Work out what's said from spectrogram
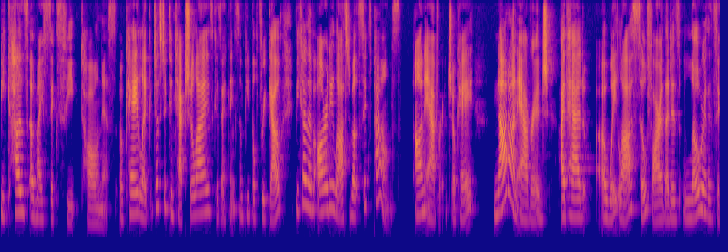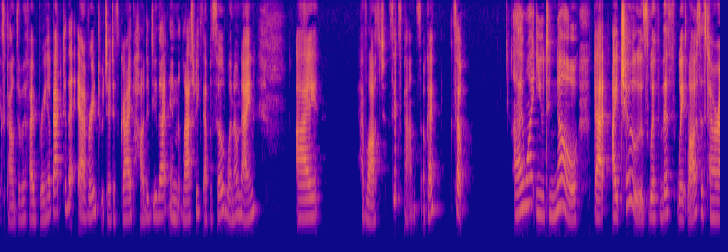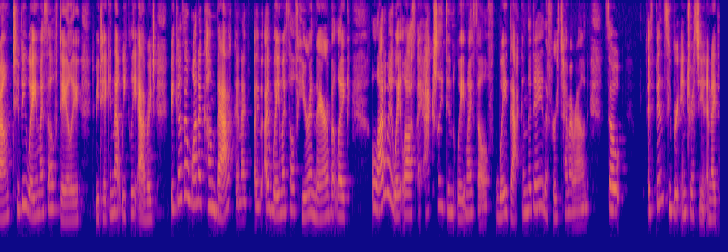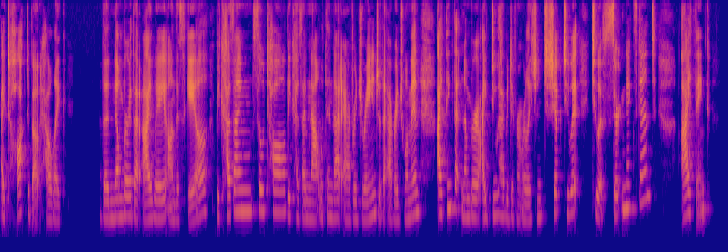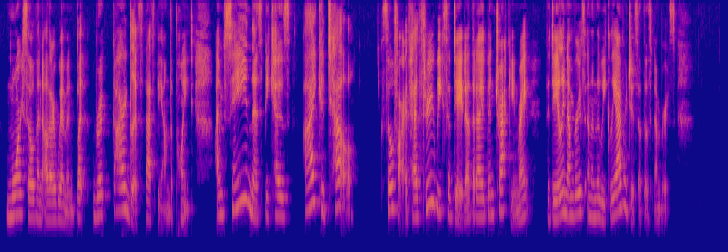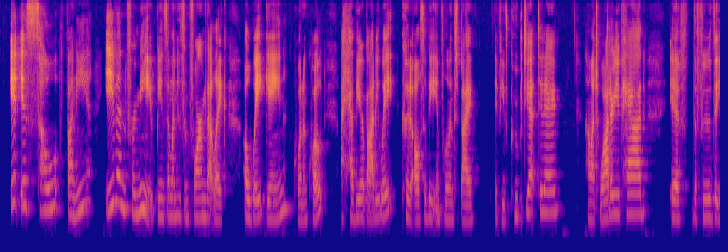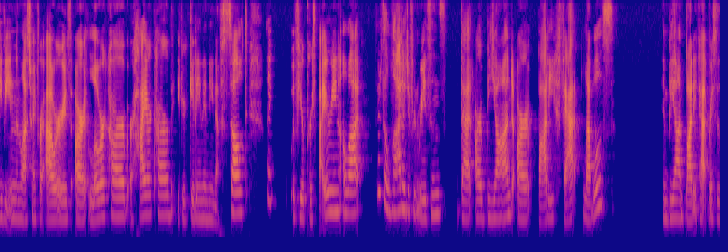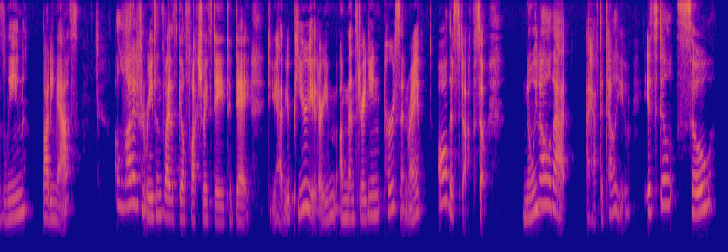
because of my six feet tallness. Okay, like just to contextualize, because I think some people freak out because I've already lost about six pounds on average. Okay, not on average, I've had a weight loss so far that is lower than six pounds. So if I bring it back to the average, which I describe how to do that in last week's episode 109, I have lost six pounds. Okay, so I want you to know that I chose with this weight loss this time around to be weighing myself daily, to be taking that weekly average because I want to come back and I, I, I, weigh myself here and there. But like a lot of my weight loss, I actually didn't weigh myself way back in the day, the first time around. So it's been super interesting. And I, I talked about how like the number that I weigh on the scale, because I'm so tall, because I'm not within that average range of the average woman, I think that number, I do have a different relationship to it to a certain extent. I think more so than other women. But regardless, that's beyond the point. I'm saying this because I could tell so far. I've had three weeks of data that I've been tracking, right? The daily numbers and then the weekly averages of those numbers. It is so funny, even for me, being someone who's informed that like a weight gain, quote unquote, a heavier body weight could also be influenced by if you've pooped yet today, how much water you've had, if the foods that you've eaten in the last 24 hours are lower carb or higher carb, if you're getting in enough salt, like if you're perspiring a lot. There's a lot of different reasons that are beyond our body fat levels and beyond body fat versus lean body mass. A lot of different reasons why the scale fluctuates day to day. Do you have your period? Are you a menstruating person, right? All this stuff. So, knowing all that, I have to tell you, it's still so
